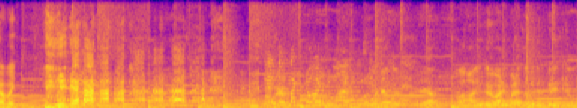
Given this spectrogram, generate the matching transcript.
કા ભાઈ? આવી ઘરવાળી મળે તો લગ્ન કરી જ લેવું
